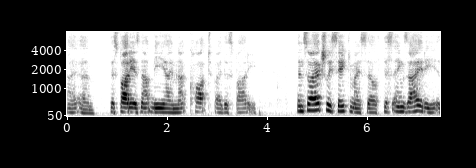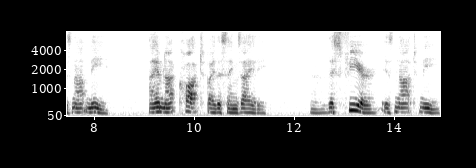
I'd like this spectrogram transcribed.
I, um, this body is not me. I am not caught by this body. And so I actually say to myself, this anxiety is not me. I am not caught by this anxiety. Uh, this fear is not me.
